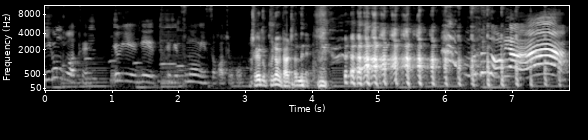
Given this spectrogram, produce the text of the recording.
이건 것 같아. 여기 여기 여기 구멍이 있어가지고. 쟤도 군형 잘 찾네. 무슨 소리야?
